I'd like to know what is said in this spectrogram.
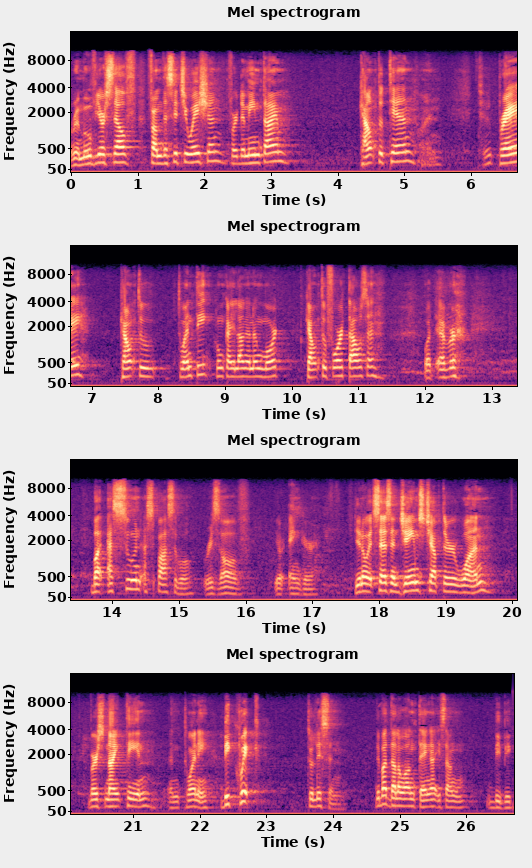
Remove yourself from the situation for the meantime. Count to 10. One, two. Pray. Count to 20 kung kailangan ng more. Count to 4,000. Whatever. But as soon as possible, resolve your anger. You know, it says in James chapter 1, verse 19 and 20, be quick to listen. Di ba dalawang tenga, isang bibig,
